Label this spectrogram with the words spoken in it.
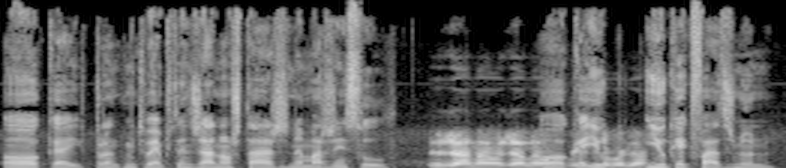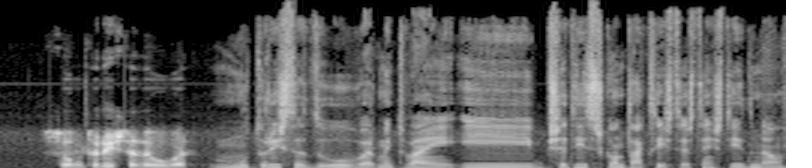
Ok, pronto, muito bem. Portanto, já não estás na margem sul. Já não, já não, ok, e, o- trabalhar. e o que é que fazes, Nuno? Sou motorista da Uber. Motorista de Uber, muito bem. E chatices com taxistas, tens tido? Não.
